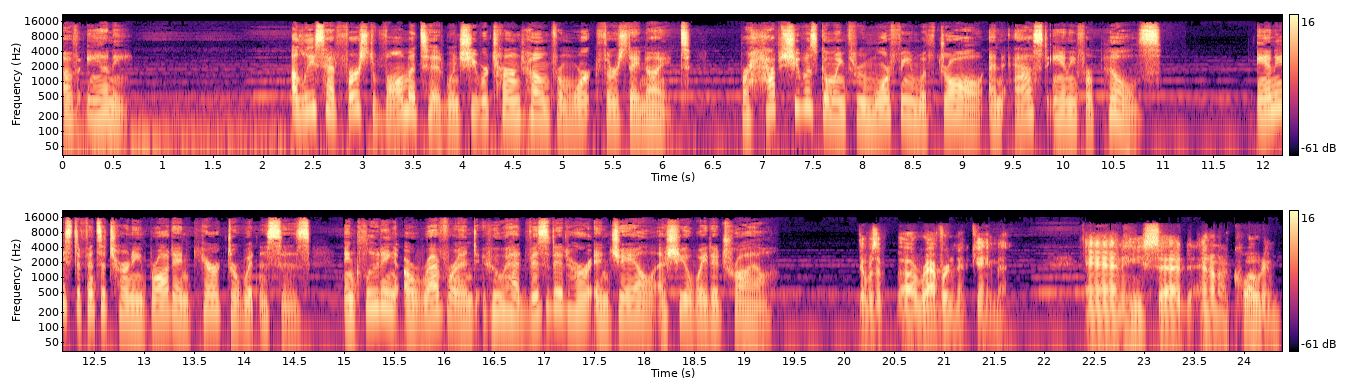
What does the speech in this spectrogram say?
of Annie? Elise had first vomited when she returned home from work Thursday night. Perhaps she was going through morphine withdrawal and asked Annie for pills. Annie's defense attorney brought in character witnesses, including a reverend who had visited her in jail as she awaited trial. There was a, a reverend that came in, and he said, and I'm going to quote him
